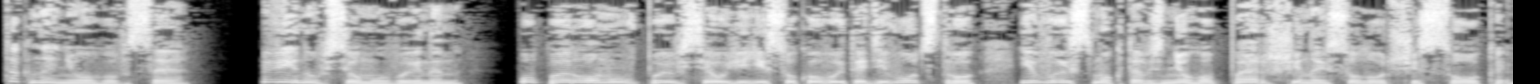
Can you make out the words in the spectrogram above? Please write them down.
так на нього все. Він у всьому винен. У перому впився у її соковите дівоцтво і висмоктав з нього перші найсолодші соки.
